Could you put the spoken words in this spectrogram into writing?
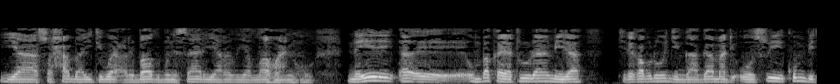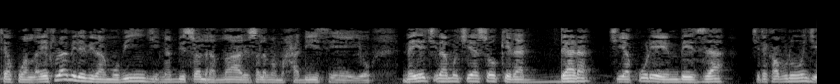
ya sahaba ayitibwa irbad bun sariya radiallahu anhu. Naye uh, omubaka yatulamira kireka bulungi ng'agamba nti oswikum bitaqwallah yatulamira ebiramu bingi nabbi sallallahu alaihi wasallam mu hadisi eyo. Naye ekiramu kyeyasookera ddala kyeyakulembeza kireka bulungi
